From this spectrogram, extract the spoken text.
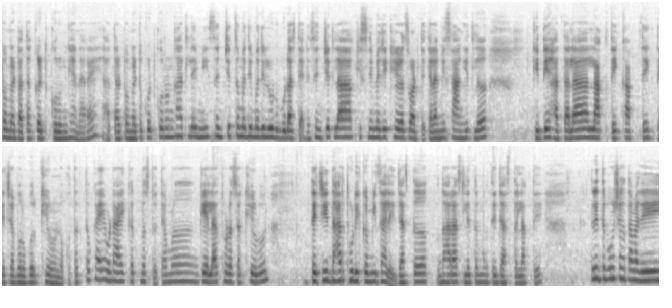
टोमॅटो आता कट करून घेणार आहे. आता टोमॅटो कट करून घातले मी. संचितचं मध्ये मध्ये लुडबुड असते आणि संचितला खिसणी म्हणजे खेळच वाटते. त्याला मी सांगितलं की ते हाताला लागते कापते त्याच्याबरोबर खेळू नको. तर तो काय एवढा ऐकत नसतो. त्यामुळं गेला थोडासा खेळून. त्याची धार थोडी कमी झाली. जास्त धार असले तर मग ते जास्त लागते. तर इथं बघू शकता माझे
